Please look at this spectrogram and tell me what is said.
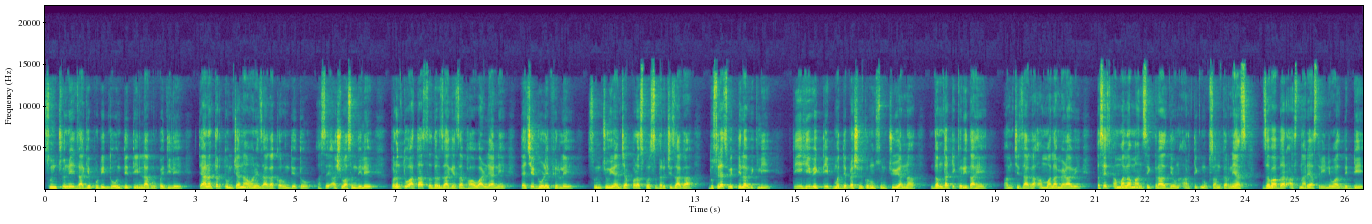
सुंचूने जागेपोटी दोन ते तीन लाख रुपये दिले. त्यानंतर तुमच्या नावाने जागा करून देतो असे आश्वासन दिले. परंतु आता सदर जागेचा भाव वाढल्याने त्याचे डोळे फिरले. सुंचू यांच्या परस्पर सदरची जागा दुसऱ्याच व्यक्तीला विकली. ती ही व्यक्ती मद्यप्राशन करून सुंचू यांना दमदाटी करीत आहे. आमची जागा आम्हाला मिळावी. तसेच आम्हाला मानसिक त्रास देऊन आर्थिक नुकसान करण्यास जबाबदार असणाऱ्या श्रीनिवास दिड्डी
